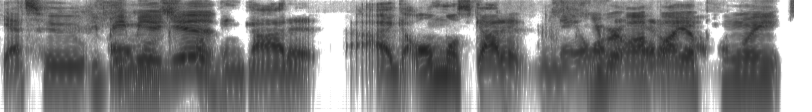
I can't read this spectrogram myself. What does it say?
guess who You beat me again. fucking got it. I almost got it nailed. You were off by a that one. point,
